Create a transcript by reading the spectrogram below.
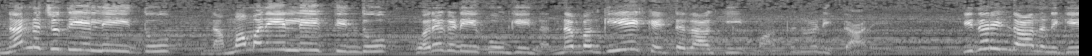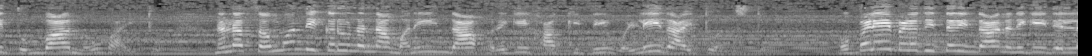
ನನ್ನ ಜೊತೆಯಲ್ಲಿ ಇದ್ದು, ನಮ್ಮ ಮನೆಯಲ್ಲೇ ತಿಂದು ಹೊರಗಡೆ ಹೋಗಿ ನನ್ನ ಬಗ್ಗೆಯೇ ಕೆಟ್ಟದಾಗಿ ಮಾತನಾಡಿದ್ದಾರೆ. ಇದರಿಂದ ನನಗೆ ತುಂಬಾ ನೋವಾಯಿತು. ನನ್ನ ಸಂಬಂಧಿಕರು ನನ್ನ ಮನೆಯಿಂದ ಹೊರಗೆ ಹಾಕಿದ್ದೇ ಒಳ್ಳೆಯದಾಯಿತು ಅನಿಸ್ತು ಒಬ್ಬಳೇ ಬೆಳೆದಿದ್ದರಿಂದ ನನಗೆ ಇದೆಲ್ಲ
